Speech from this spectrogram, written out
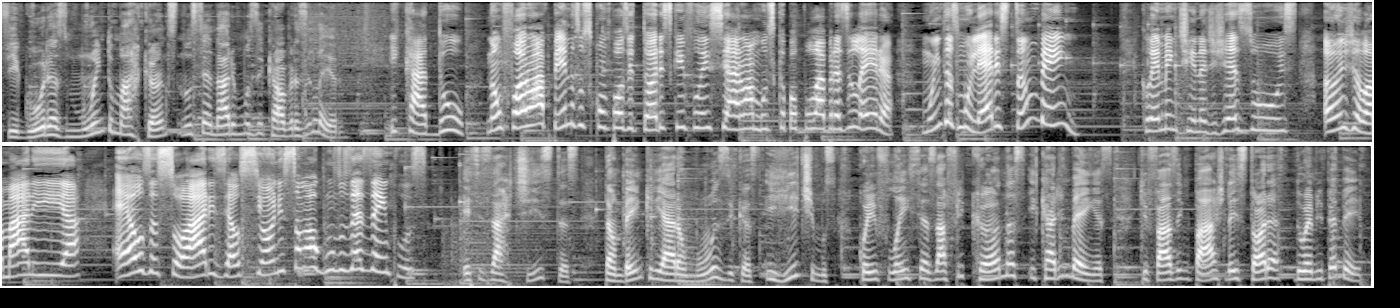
figuras muito marcantes no cenário musical brasileiro. E Cadu não foram apenas os compositores que influenciaram a música popular brasileira, muitas mulheres também. Clementina de Jesus, Ângela Maria, Elza Soares e Alcione são alguns dos exemplos. Esses artistas também criaram músicas e ritmos com influências africanas e carimbenhas, que fazem parte da história do MPB.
